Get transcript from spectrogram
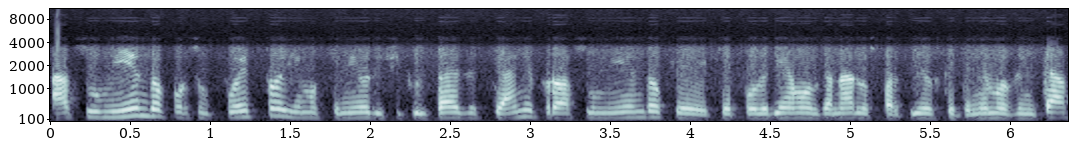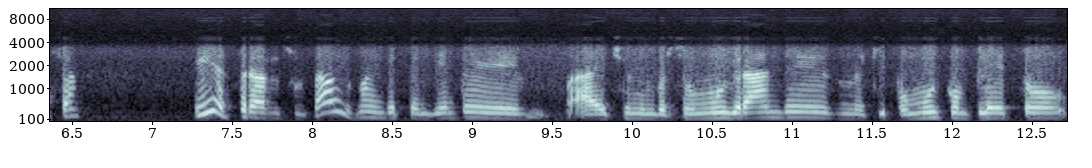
asumiendo, por supuesto, y hemos tenido dificultades este año, pero asumiendo que podríamos ganar los partidos que tenemos en casa, sí esperar resultados, ¿no? Independiente ha hecho una inversión muy grande, es un equipo muy completo,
